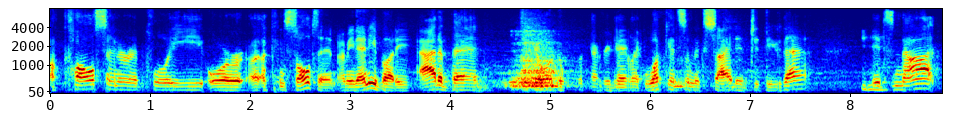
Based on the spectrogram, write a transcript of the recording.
a call center employee or a consultant, I mean anybody out of bed to go into work every day, like what gets them excited to do that? Mm-hmm. It's not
